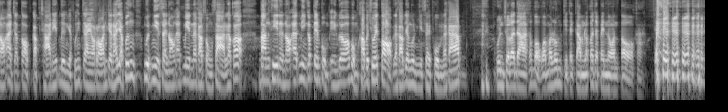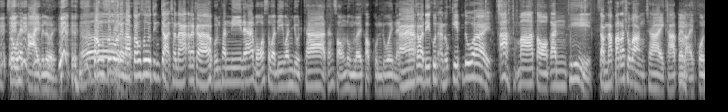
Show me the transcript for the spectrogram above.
น้องอาจจะตอบกลับช้านิดนึงอย่าเพิ่งใจร้อนกันนะ อย่าเพิ่งหงุดหงิดใส่น้องแอดมินนะครับสงสารแล้วก็บางทีเนี่ยน้องแอดมินก็เป็นผมเองด้วยว่าผมเข้าไปช่วยตอบนะครับอย่าหงุดหงิดใส่ผมนะครับ คุณชลดาเขาบอกว่ามาร่วมกิจกรรมแล้วก็จะไปนอนต่อค่ะ สู้ให้ตายไปเลยเต้องสู้นะครับ ต้องสู้จึงจะชนะนะครับคุณพันนีนะฮะบอกว่าสวัสดีวันหยุดค่ะ ทั้งสองหนุ่มเลยขอบคุณด้วยนะอ่าครับสวัสดีคุณอนุกิฟต์ด้วยอะมาต่อกันที่สำนักพระราชวังใช่ครับอืมหลายๆคน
